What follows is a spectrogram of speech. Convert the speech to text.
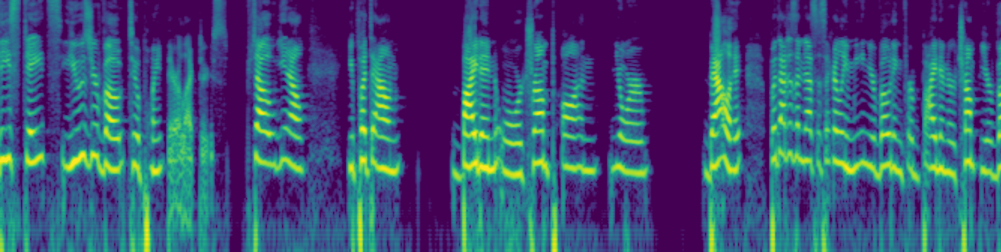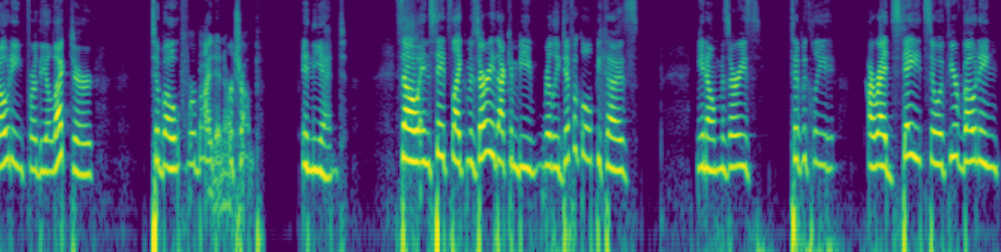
These states use your vote to appoint their electors. So, you know, you put down Biden or Trump on your ballot, but that doesn't necessarily mean you're voting for Biden or Trump. You're voting for the elector to vote for Biden or Trump in the end. So in states like Missouri, that can be really difficult because, you know, Missouri's typically a red state. So if you're voting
